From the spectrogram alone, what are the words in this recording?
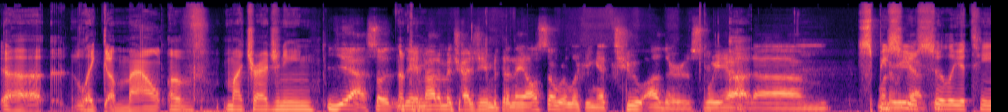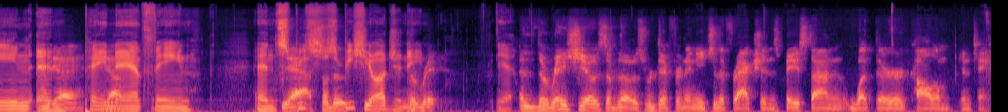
uh, like amount of mitragynine. Yeah, so okay. the amount of mitragynine, but then they also were looking at two others. We had uh, um, speciociliatine and yeah, paynantheine, yeah. and spe- yeah, so the, speciogynine. The yeah. And the ratios of those were different in each of the fractions based on what their column contained.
